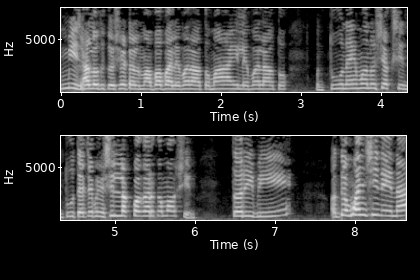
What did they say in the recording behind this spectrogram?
मी झालो तिथं शेटल मा बाबाले बोलावतो मा आईले बोलावतो. पण तू नाही म्हणू शकशील तू त्याच्यापेक्षा शिल्लक पगार कमावशील. तरी बी. आणि ते म्हणशील आहे ना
